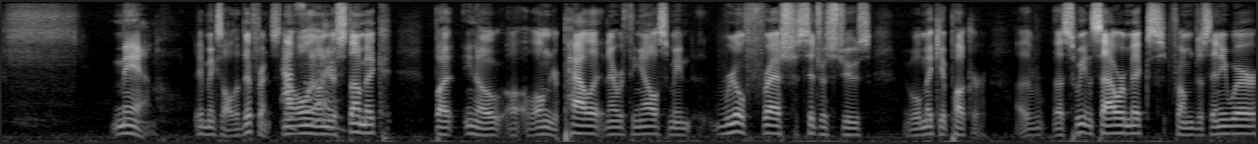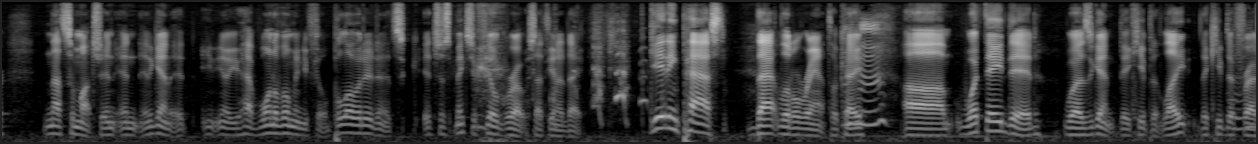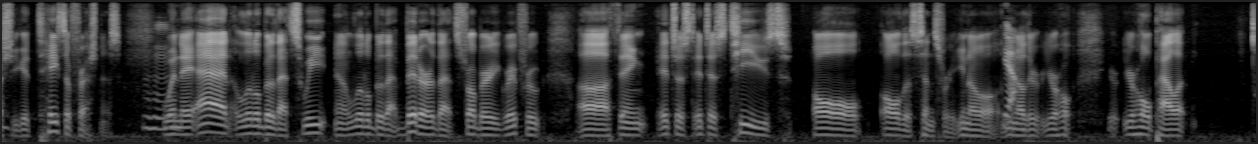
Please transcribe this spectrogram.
man, it makes all the difference. Not only on your stomach, but you know along your palate and everything else. I mean, real fresh citrus juice will make you pucker. A, a sweet and sour mix from just anywhere, not so much. And, and, and again, it, you know, you have one of them and you feel bloated, and it's it just makes you feel gross at the end of the day. Getting past that little rant, okay? Um, what they did was again they keep it light, they keep it fresh. You get taste of freshness. When they add a little bit of that sweet and a little bit of that bitter, that strawberry grapefruit uh, thing, it just it just teased all all the sensory, you know, Yeah. you know, the, your whole your, your whole palate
